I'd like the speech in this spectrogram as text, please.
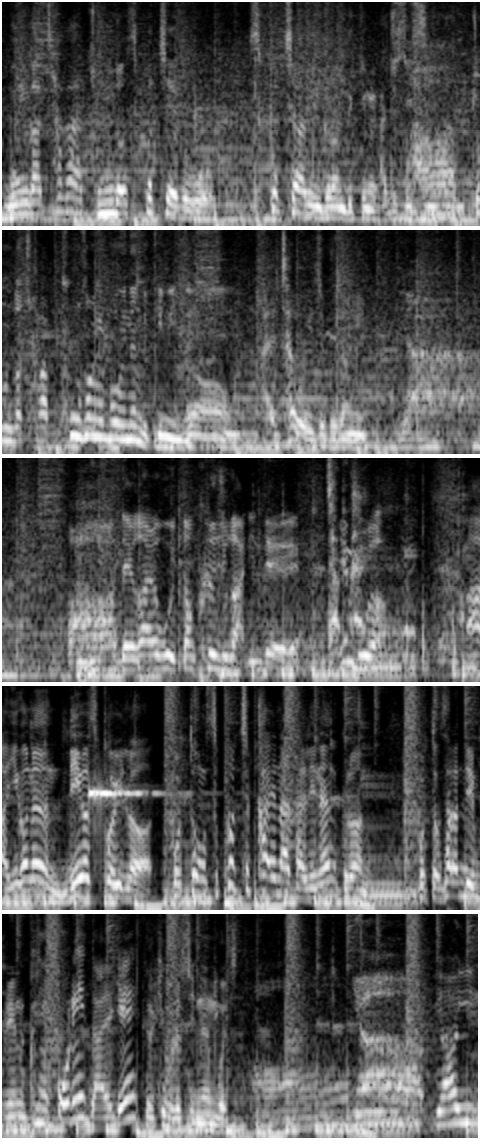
뭔가 차가 좀 더 sporty해 보이고 sporty한 그런 느낌을 가질 수 있으니까 아, 좀더 차가 풍성해 보이는 느낌이 있네. 그럼 알차 보이지 구성이 이야. 아, 내가 알고 있던 크루즈가 아닌데. 자. 얘 뭐야? 아 이거는 rear spoiler 보통 스포츠카에나 달리는 그런 보통 사람들이 부르는 그냥 꼬리 날개 그렇게 부를 수 있는 거지 야, 야, 이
